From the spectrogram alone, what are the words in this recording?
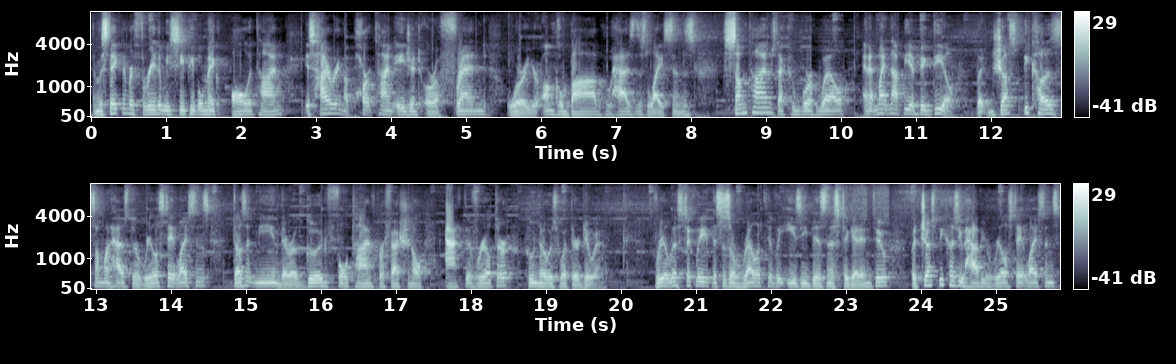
And mistake number three that we see people make all the time is hiring a part-time agent or a friend or your Uncle Bob who has this license. Sometimes that could work well and it might not be a big deal, but just because someone has their real estate license doesn't mean they're a good full-time professional active realtor who knows what they're doing. Realistically, this is a relatively easy business to get into, but just because you have your real estate license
